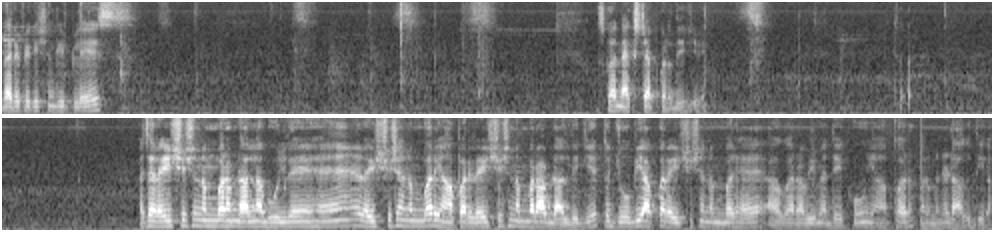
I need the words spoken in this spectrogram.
वेरीफिकेशन की प्लेस उसका नेक्स्ट स्टेप कर दीजिए। अच्छा रजिस्ट्रेशन नंबर हम डालना भूल गए हैं। रजिस्ट्रेशन नंबर यहाँ पर रजिस्ट्रेशन नंबर आप डाल दीजिए। तो जो भी आपका रजिस्ट्रेशन नंबर है, अगर अभी मैं देखूँ, यहाँ पर मैंने डाल दिया।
